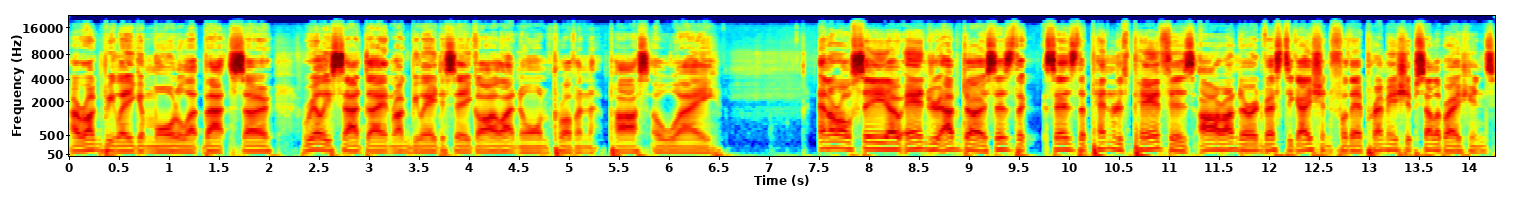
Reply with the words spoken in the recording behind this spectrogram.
a rugby league immortal at that. So, really sad day in rugby league to see a guy like Norm Provan pass away. NRL CEO Andrew Abdo says the says the Penrith Panthers are under investigation for their premiership celebrations,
